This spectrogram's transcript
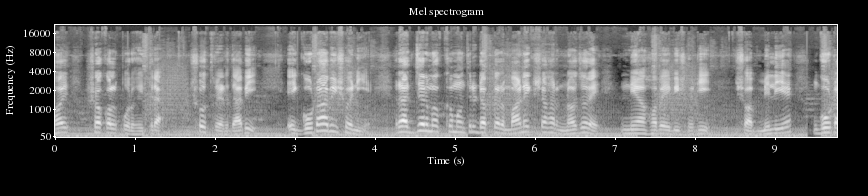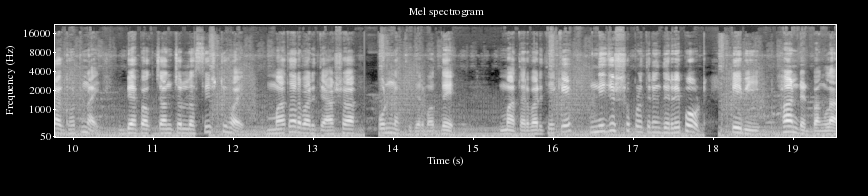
হয় সকল পুরোহিতরা। সূত্রের দাবি, এই গোটা বিষয় নিয়ে রাজ্যের মুখ্যমন্ত্রী ডক্টর মানিক সাহার নজরে নেওয়া হবে এই বিষয়টি। সব মিলিয়ে গোটা ঘটনায় ব্যাপক চাঞ্চল্য সৃষ্টি হয় মাতার বাড়িতে আসা পুণ্যার্থীদের মধ্যে। মাতার বাড়ি থেকে নিজস্ব প্রতিনিধির রিপোর্ট টিভি হান্ড্রেড বাংলা।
